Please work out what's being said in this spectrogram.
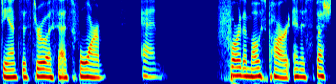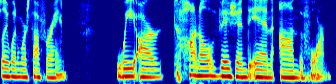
dances through us as form and for the most part and especially when we're suffering we are tunnel visioned in on the form.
